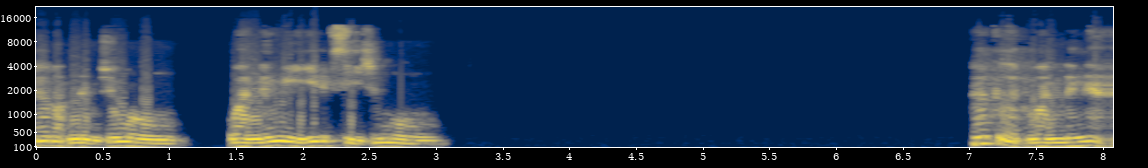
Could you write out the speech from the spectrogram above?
เท่ากับหนึ่งชั่วโมง วันนึงมียี่สิบสี่ชั่วโมง ถ้าเกิดวันนึงเนี่ย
